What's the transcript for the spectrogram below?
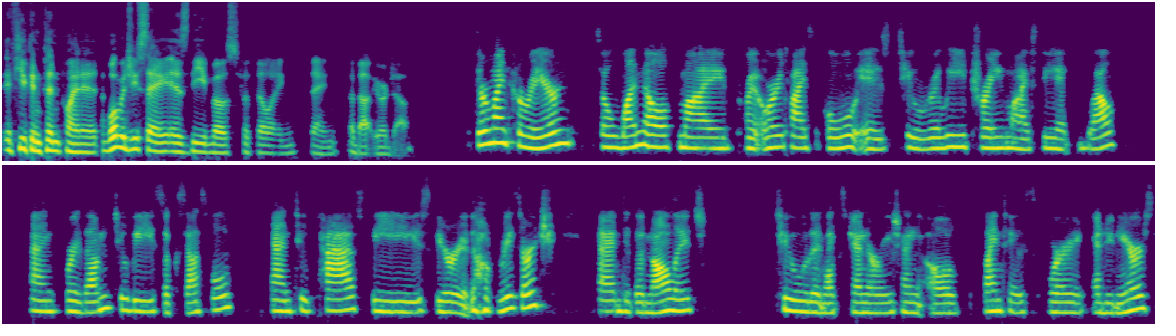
if you can pinpoint it, what would you say is the most fulfilling thing about your job? Through my career, so one of my prioritized goal is to really train my student well and for them to be successful and to pass the spirit of research and the knowledge to the next generation of scientists or engineers.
